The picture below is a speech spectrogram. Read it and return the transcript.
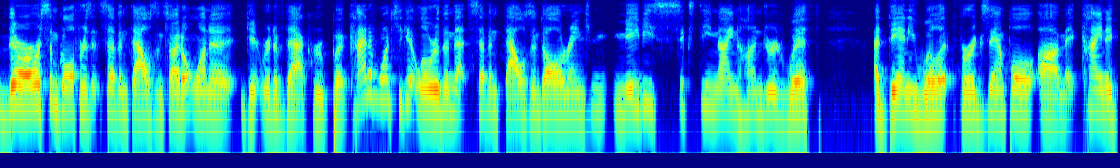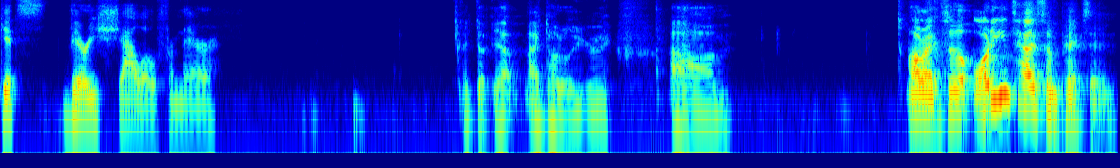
there are some golfers at 7,000, so I don't want to get rid of that group. But kind of once you get lower than that $7,000 range, maybe 6,900 with a Danny Willett, for example, um, it kind of gets very shallow from there. yeah, I totally agree. Um, all right, so the audience has some picks in,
